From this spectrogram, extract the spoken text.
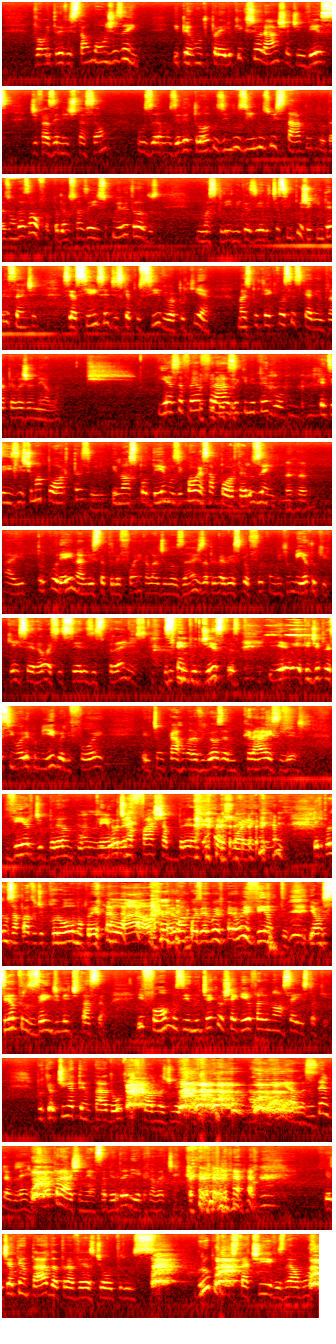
vão entrevistar um monge zen e pergunto para ele o que, que o senhor acha de, em vez de fazer meditação, usamos eletrodos, induzimos o estado do, das ondas alfa. Podemos fazer isso com eletrodos em umas clínicas. E ele disse assim: puxa, que interessante. Se a ciência diz que é possível, é porque é mas por que, que vocês querem entrar pela janela? E essa foi a frase que me pegou. Quer dizer, existe uma porta Sim. e nós podemos. E qual é essa porta? Era o Zen. Uhum. Aí procurei na lista telefônica lá de Los Angeles, a primeira vez que eu fui com muito medo, que quem serão esses seres estranhos, zen budistas, e eu, eu pedi para esse senhor ir comigo, ele foi, ele tinha um carro maravilhoso, era um Chrysler, verde, branco, pneu tinha faixa branca, uma joia. Ele pôs um sapato de cromo para ele. Uau! Era uma coisa, era um, evento, e é um centro zen de meditação. E fomos, e no dia que eu cheguei, eu falei, nossa, é isso aqui. Porque eu tinha tentado outras formas de meditação, elas. Não tem problema. É a praxe, né? A sabedoria que ela tinha. eu tinha tentado, através de outros grupos meditativos, né? alguns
